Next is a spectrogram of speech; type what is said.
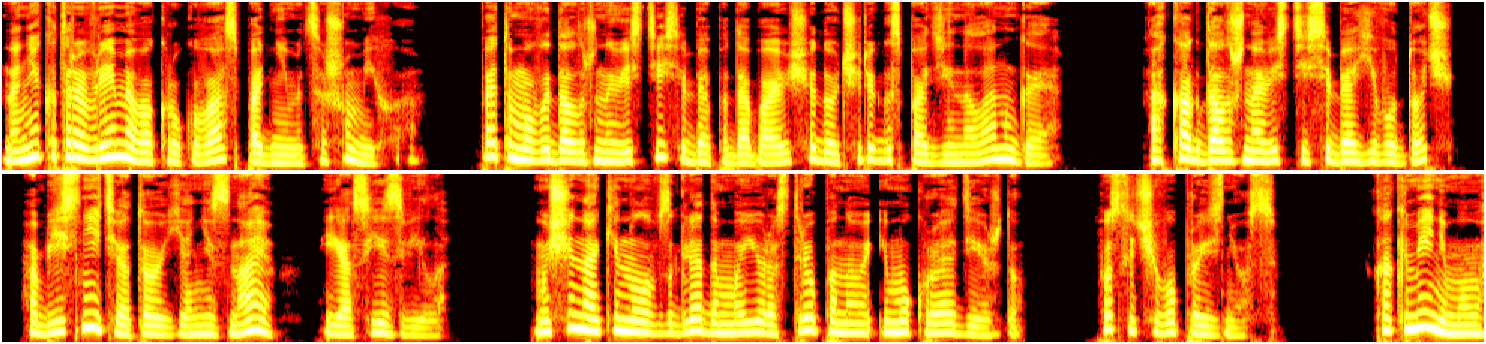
на некоторое время вокруг вас поднимется шумиха. Поэтому вы должны вести себя подобающе дочери господина Ланге. А как должна вести себя его дочь? Объясните, а то я не знаю, я съязвила. Мужчина окинул взглядом мою растрепанную и мокрую одежду, после чего произнес: Как минимум,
